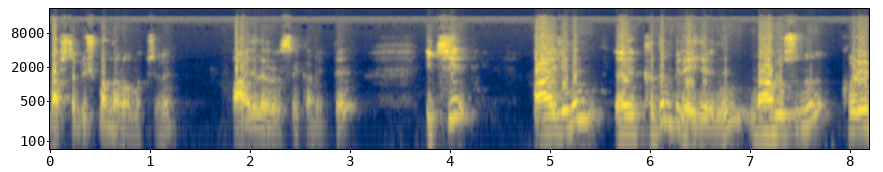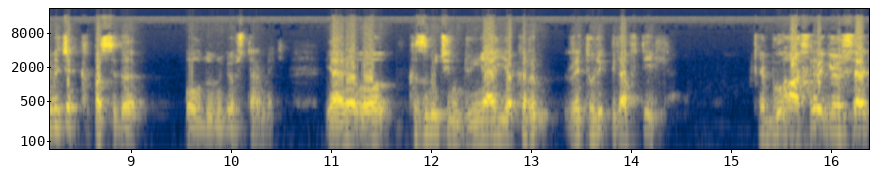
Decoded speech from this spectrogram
Başta düşmanlar olmak üzere. Aileler arası rekabette. İki, ailenin e, kadın bireylerinin namusunu koruyabilecek kapasitede olduğunu göstermek. Yani o kızım için dünyayı yakarım retorik bir laf değil. E bu aslında göster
